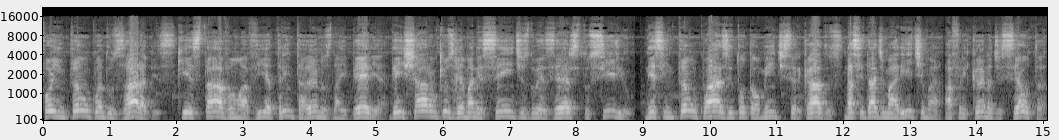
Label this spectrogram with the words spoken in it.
Foi então quando os árabes, que estavam havia 30 anos na Ibéria, deixaram que os remanescentes do exército sírio, nesse então quase totalmente cercados na cidade marítima africana de Celta,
